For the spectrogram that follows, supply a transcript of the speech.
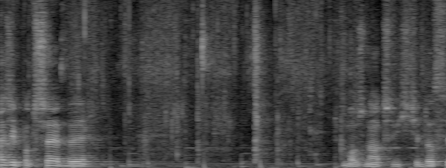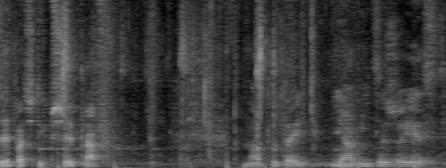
Razie potrzeby można oczywiście dosypać tych przypraw. No tutaj ja widzę, że jest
